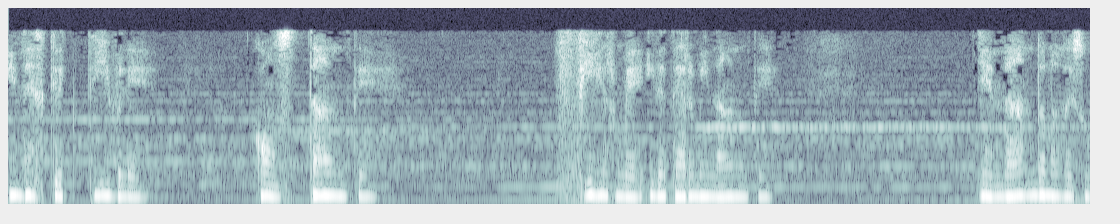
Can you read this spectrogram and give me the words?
indescriptible, constante, firme y determinante, llenándonos de su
